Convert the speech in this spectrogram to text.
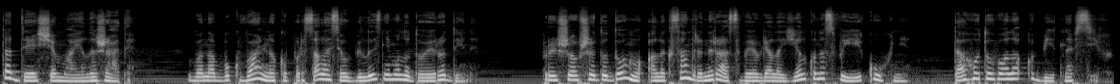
та де що має лежати. Вона буквально коперсалася у білизні молодої родини. Прийшовши додому, Олександра не раз виявляла Єлку на своїй кухні та готувала обід на всіх.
